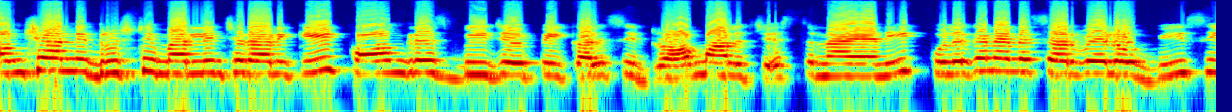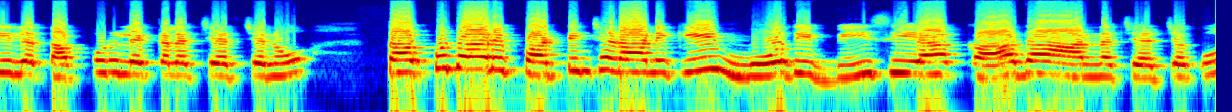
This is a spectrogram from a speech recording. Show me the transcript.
అంశాన్ని దృష్టి మరలించడానికి కాంగ్రెస్ బీజేపీ కలిసి డ్రామాలు చేస్తున్నాయని కులగణన సర్వేలో బీసీల తప్పుడు లెక్కల చర్చను తప్పుదారి పట్టించడానికి మోదీ బీసీయా కాదా అన్న చర్చకు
